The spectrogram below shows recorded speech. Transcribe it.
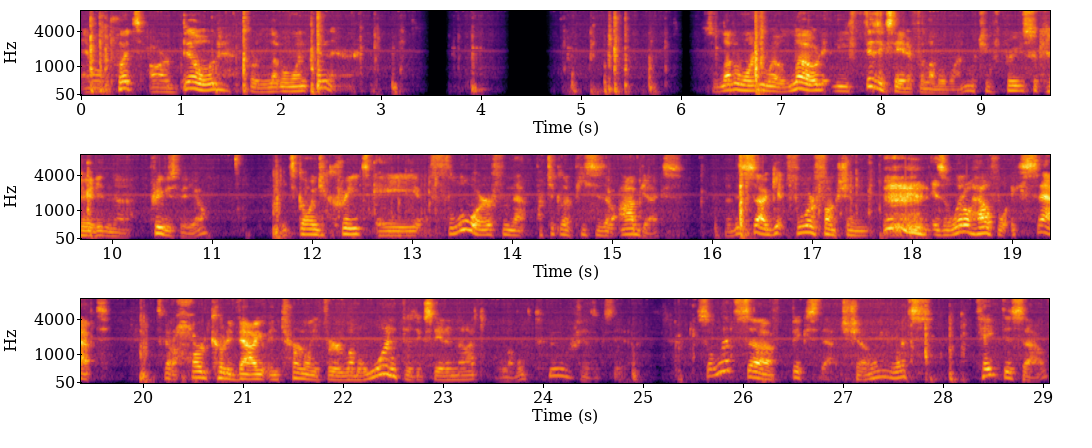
And we'll put our build for level one in there. So level one will load the physics data for level one, which we've previously created in the previous video. It's going to create a floor from that particular pieces of objects. Now this uh, get floor function is a little helpful, except it's got a hard-coded value internally for level one physics data, not level two physics data. So let's uh, fix that, shall we? Let's take this out.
